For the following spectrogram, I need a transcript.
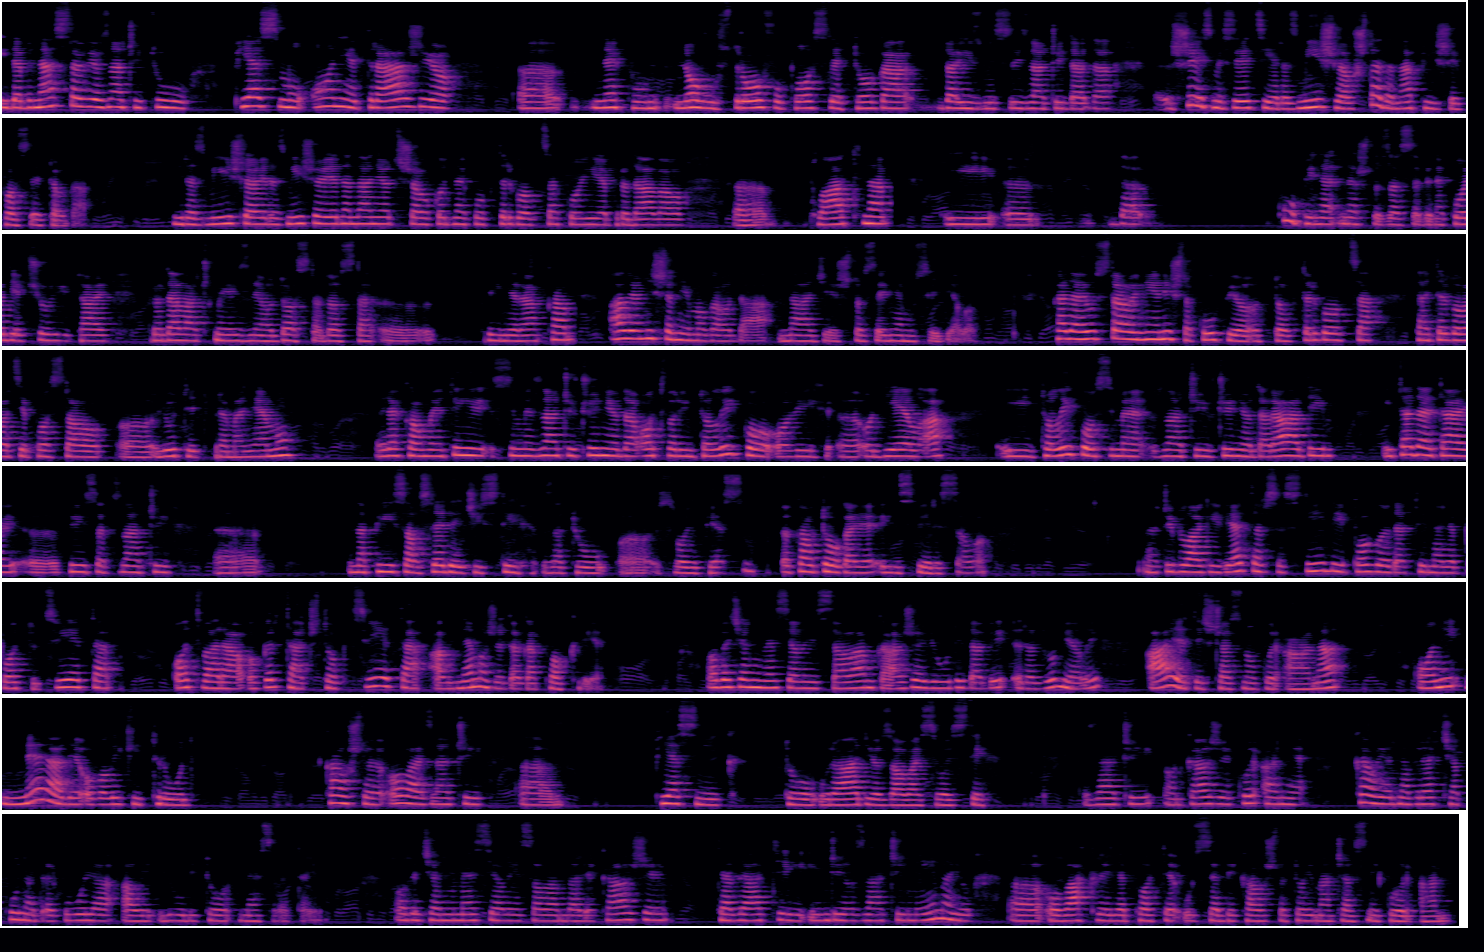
i da bi nastavio znači tu pjesmu on je tražio uh, neku novu strofu posle toga da izmisli znači da, da šest mjeseci je razmišljao šta da napiše posle toga I razmišljao i razmišljao. Jedan dan je otišao kod nekog trgovca koji je prodavao uh, platna i e, da kupi ne, nešto za sebe, neku odjeću i taj prodavač mu je izneo dosta, dosta e, primjeraka, ali on ništa nije mogao da nađe što se njemu svidjelo. Kada je ustao i nije ništa kupio od tog trgovca, taj trgovac je postao e, ljutit prema njemu. Rekao mu je ti si mi znači učinio da otvorim toliko ovih e, odjela i toliko si me znači učinio da radim. I tada je taj e, pisac znači e, napisao sljedeći stih za tu e, svoju pjesmu. Kao to ga je inspirisalo. Znači, blagi vjetar se stidi pogledati na ljepotu cvijeta, otvara ogrtač tog cvijeta, ali ne može da ga pokrije. Obećani Meseli Salam kaže ljudi da bi razumjeli ajet iz časnog Kur'ana, oni ne rade ovoliki trud kao što je ovaj, znači, um, pjesnik to uradio za ovaj svoj stih. Znači, on kaže, Kur'an je kao jedna vreća puna dragulja, ali ljudi to ne svetaju. Obećani Mesija ali vam dalje kaže, te vrati i inđil znači nemaju uh, ovakve ljepote u sebi kao što to ima časni Kur'an.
